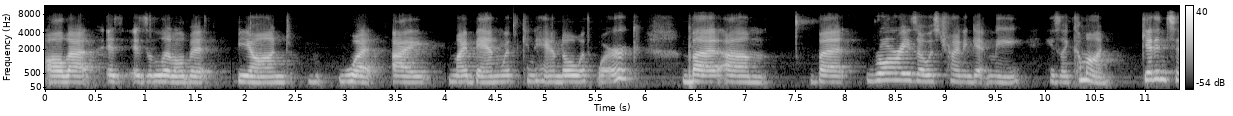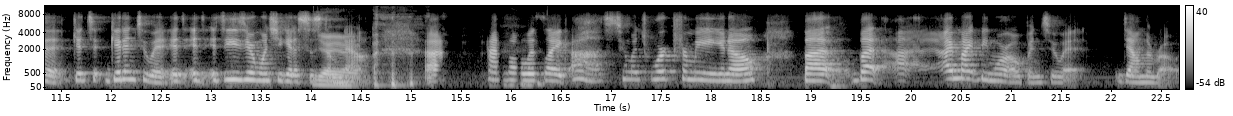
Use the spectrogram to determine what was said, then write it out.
all that is, is a little bit beyond what I my bandwidth can handle with work. But um, but Rory's always trying to get me. He's like, "Come on, get into it. Get to get into it. It, it it's easier once you get a system yeah, yeah. down." uh, kind of always like, "Oh, it's too much work for me," you know. But but I, I might be more open to it down the road.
